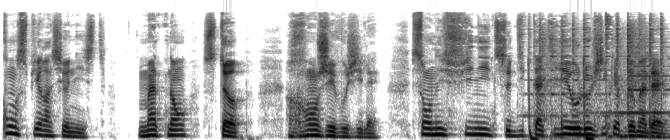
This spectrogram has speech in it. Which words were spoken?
conspirationnistes. Maintenant, stop. Rangez vos gilets. C'en est fini de ce dictat idéologique hebdomadaire.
